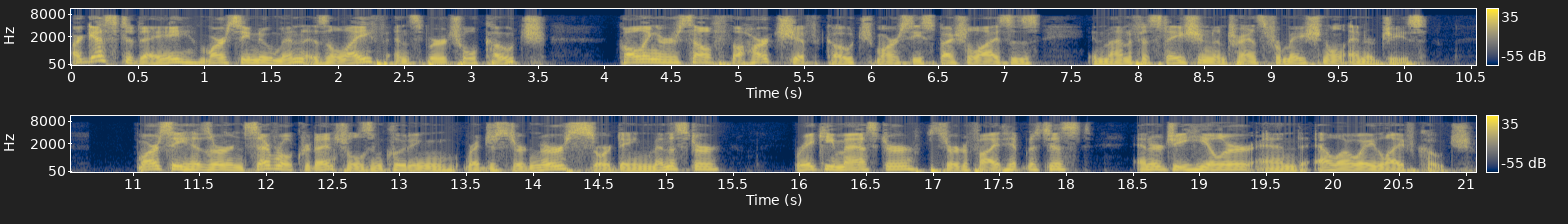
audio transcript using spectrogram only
Our guest today, Marcy Newman, is a life and spiritual coach. Calling herself the Heart Shift Coach, Marcy specializes in manifestation and transformational energies. Marcy has earned several credentials, including registered nurse, ordained minister, Reiki master, certified hypnotist, energy healer, and LOA life coach.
